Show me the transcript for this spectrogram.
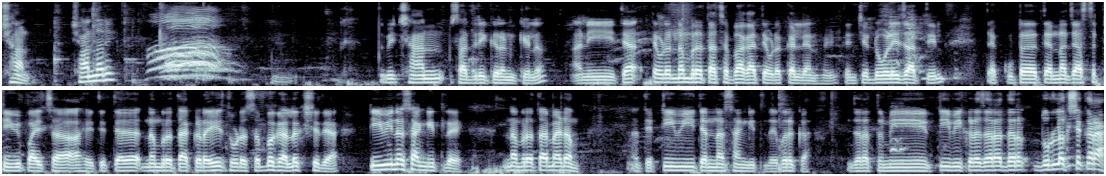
छान. छान ना रे? हम्म. तुम्ही छान सादरीकरण केलं आणि त्या तेवढं नम्रताचं बघा तेवढं कल्याण होईल. त्यांचे डोळे जातील. त्या कुठं त्यांना जास्त टी व्ही पाहायचा आहे ते त्या नम्रताकडेही थोडंसं बघा लक्ष द्या. टी व्हीनं सांगितलं आहे नम्रता मॅडम ते टी व्ही त्यांना सांगितलं आहे बरं का. जरा तुम्ही टी व्हीकडे जरा दर दुर्लक्ष करा.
